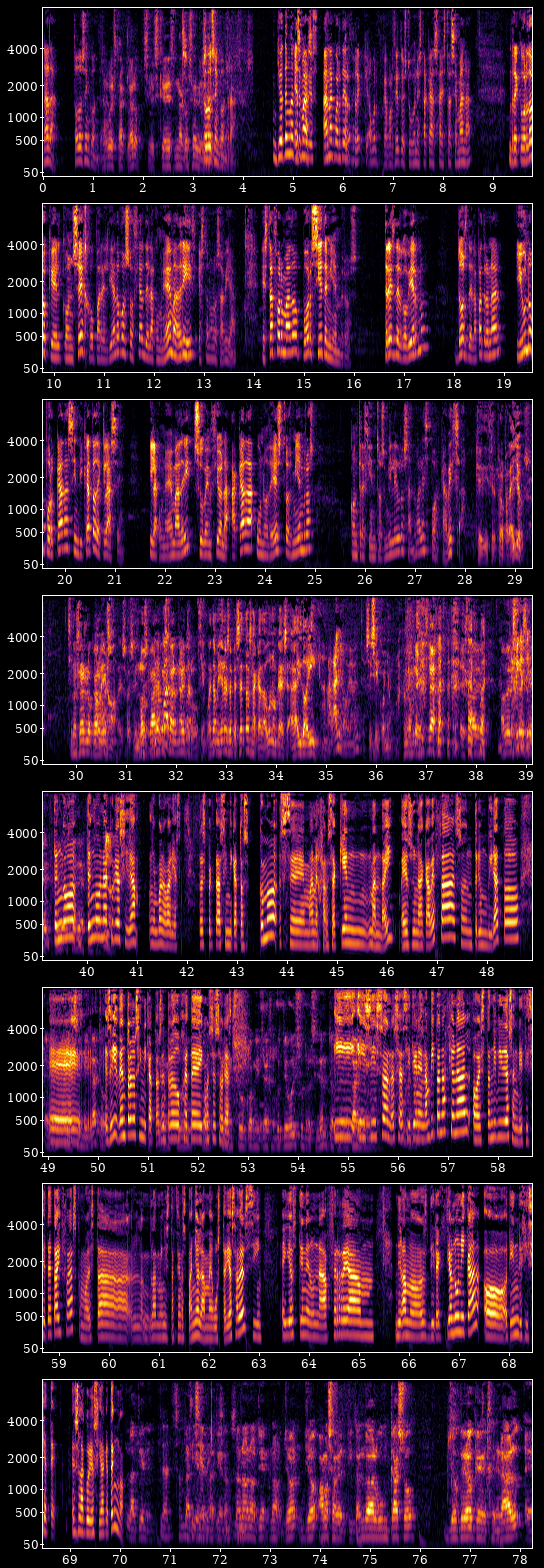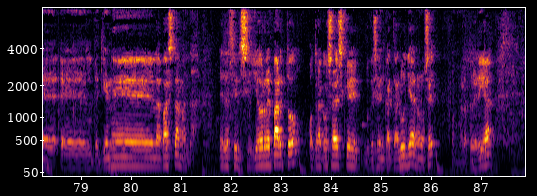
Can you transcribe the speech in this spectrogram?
Nada, todos en contra. Está claro, si es que es una cosa evidente. Todos en contra. Yo tengo Es más, Ana Cuartero, re- que, bueno, que por cierto estuvo en esta casa esta semana, recordó que el Consejo para el Diálogo Social de la Comunidad de Madrid, esto no lo sabía, está formado por siete miembros, tres del gobierno, dos de la patronal y uno por cada sindicato de clase. Y la Comunidad de Madrid subvenciona a cada uno de estos miembros con 300.000 euros anuales por cabeza. ¿Qué dices? ¿Pero para ellos? No sabes lo caro, No, que, no, es- eso es lo imposible. caro que está el metro. 50 millones de pesetas a cada uno que ha ido ahí. Al año, obviamente. Sí, sí, coño. Hombre, está bien. A ver, Sí que sí. Tengo, ¿qué querías tengo una curiosidad, bueno, varias, respecto a los sindicatos. ¿Cómo se manejan? O sea, ¿quién manda ahí? ¿Es una cabeza? ¿Son triunvirato? ¿En el Eh, sindicato? eh, sí, dentro de los sindicatos, Tienen dentro de su UGT y co- Comisiones Obreras. su comité ejecutivo y su presidente. Y, y si son, o sea, si tienen ámbito nacional o están divididos en 17 taifas, como está la, la administración española. Me gustaría saber si ellos tienen una férrea, mm, digamos, dirección única o tienen 17. Es la curiosidad que tengo. La tienen. La- son La 17. tienen, la tienen. Son- son- No, no, no, no. Yo, yo, vamos a ver, quitando algún caso, yo creo que en general eh, eh, el que tiene la pasta manda. Es decir, si yo reparto, otra cosa es que, lo que sé, en Cataluña, no lo sé, no me lo creería,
